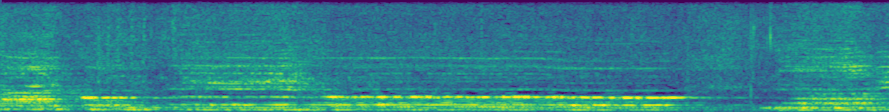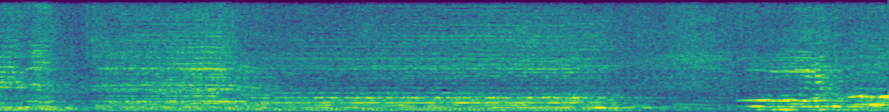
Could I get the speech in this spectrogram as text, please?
Sabrán de esto en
